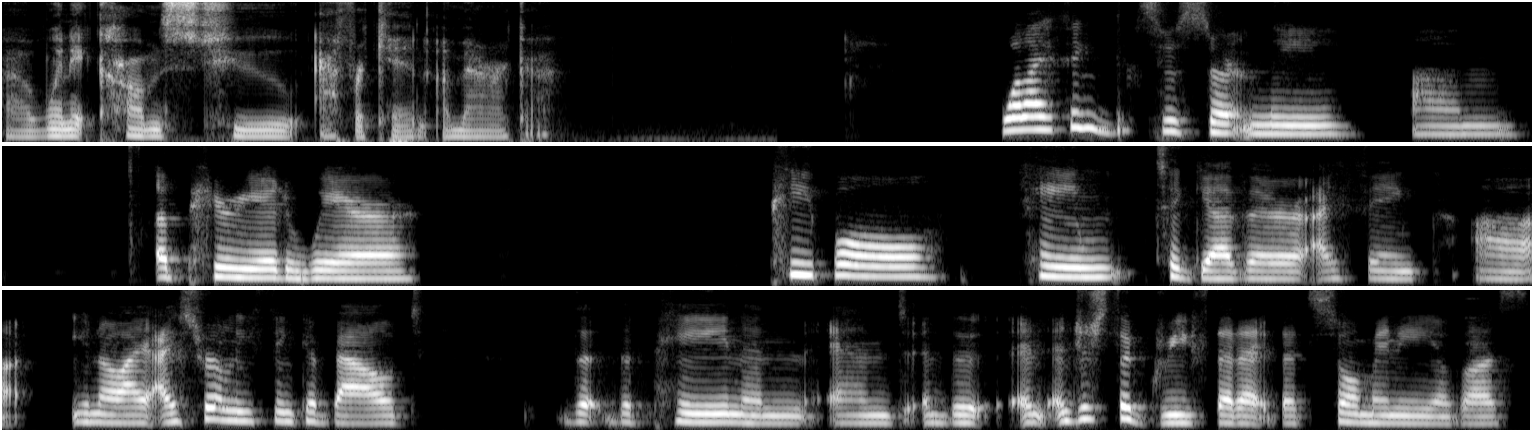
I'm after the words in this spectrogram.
uh, when it comes to African America? Well, I think this was certainly um, a period where people came together, I think, uh, you know, I, I, certainly think about the the pain and and and the and, and just the grief that I, that so many of us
